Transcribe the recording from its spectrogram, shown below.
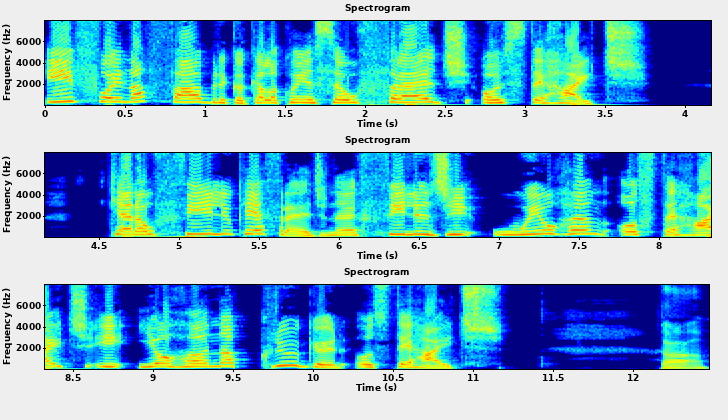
E foi na fábrica que ela conheceu o Fred Osterreich, que era o filho, quem é Fred, né? Filho de Wilhelm Osterreich e Johanna Kruger Osterreich. Tá.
